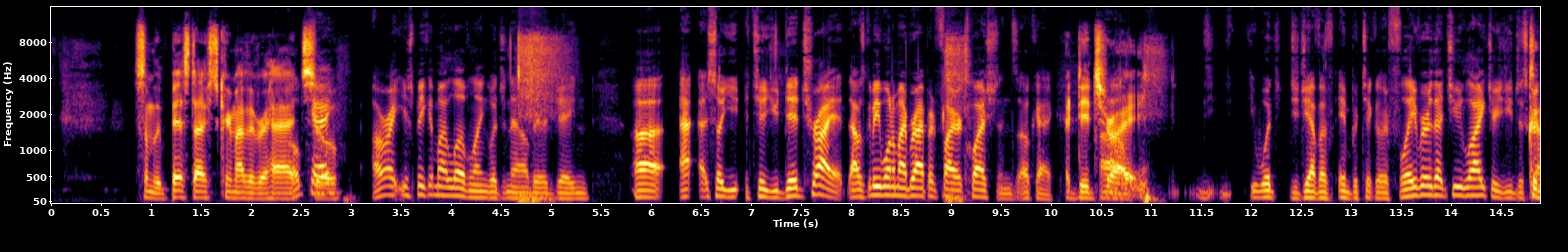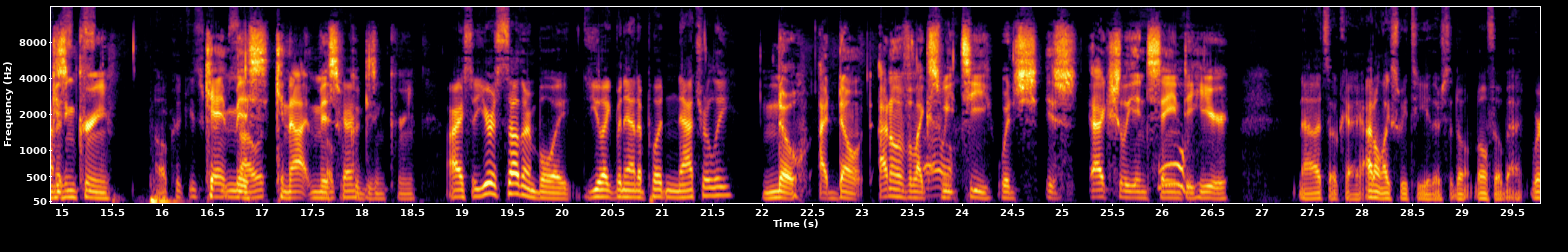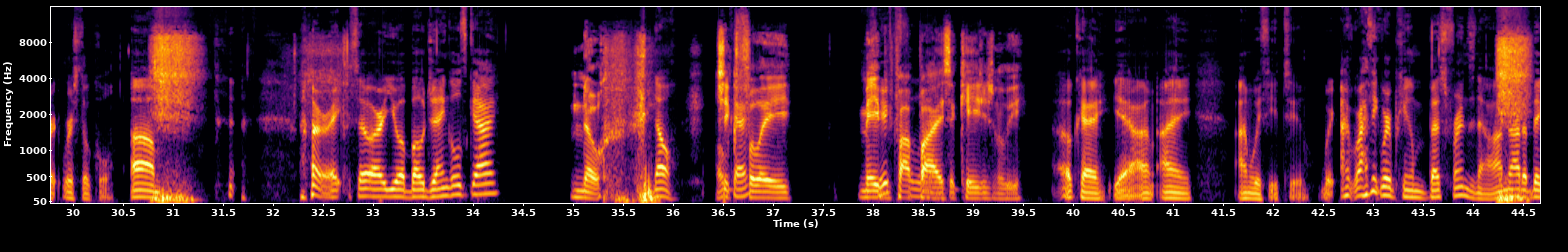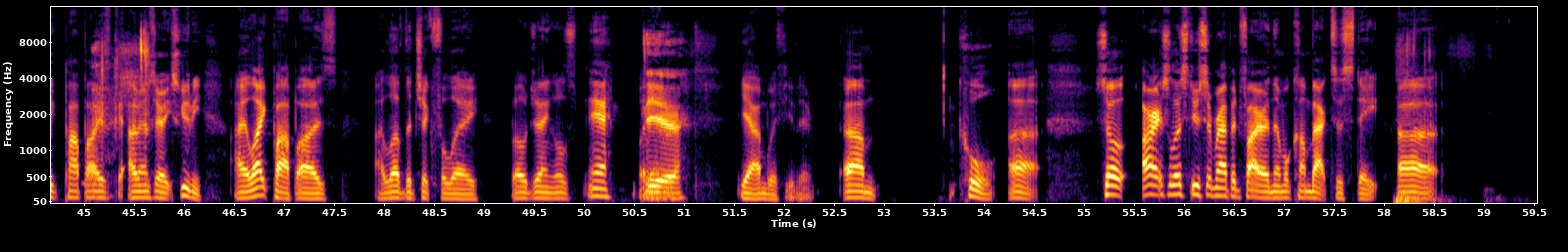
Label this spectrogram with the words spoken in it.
some of the best ice cream I've ever had. Okay. So All right, you're speaking my love language now, there, Jayden. Uh, so you so you did try it. That was gonna be one of my rapid fire questions. Okay. I did try Uh, it. What did you have a in particular flavor that you liked, or you just Cookies kinda, and cream. oh cookies Can't cream, miss. solid? Cannot miss Okay. cookies and cream. All right, so you're a Southern boy. Do you like banana pudding naturally? No, I don't. I don't even like Oh. sweet tea, which is actually insane Oh. to hear. No, that's okay. I don't like sweet tea either, so don't don't feel bad. We're we're still cool. Um, all right. So are you a Bojangles guy? No. No. Okay. Chick fil A, maybe Chick-fil-A. Popeyes occasionally. Okay, yeah, I, I I'm with you too. We, I, I think we're becoming best friends now. I'm not a big Popeyes. guy. I mean, I'm sorry, excuse me. I like Popeyes. I love the Chick Fil A. Bojangles, yeah, whatever. Yeah. yeah, I'm with you there. Um, cool. Uh, so all right, so let's do some rapid fire, and then we'll come back to state. Uh,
